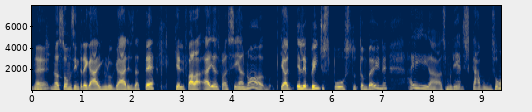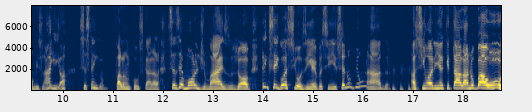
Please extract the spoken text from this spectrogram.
Né? Nós fomos entregar em lugares até que ele fala, aí ele fala assim, ah, não, porque ele é bem disposto também, né? Aí as mulheres ficavam, os homens lá, aí, ó, vocês têm, falando com os caras lá, vocês é mole demais, os jovens, tem que ser igual a senhorzinha. Aí eu falei assim, você não viu nada. A senhorinha que tá lá no baú.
